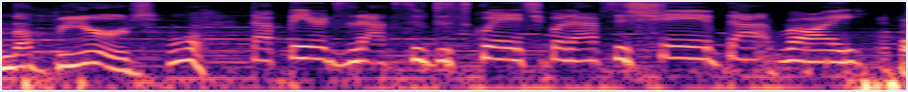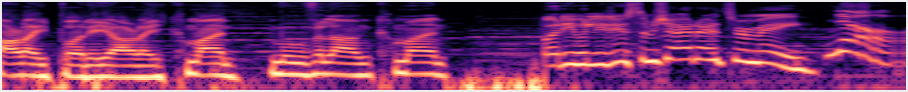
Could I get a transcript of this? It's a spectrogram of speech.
And that beard. That beard's an absolute disgrace. You're going to have to shave that, right? All right, buddy, all right. Come on, move along, come on. Buddy, will you do some shout outs for me? No.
